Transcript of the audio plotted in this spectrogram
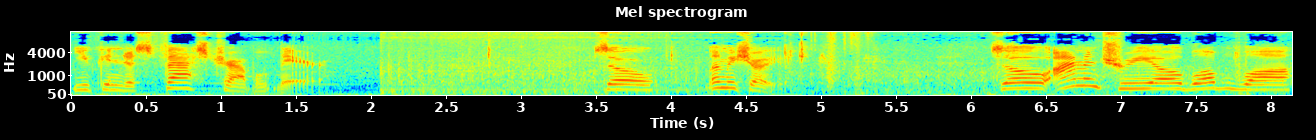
you can just fast travel there. So, let me show you. So, I'm in Trio, blah, blah, blah.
